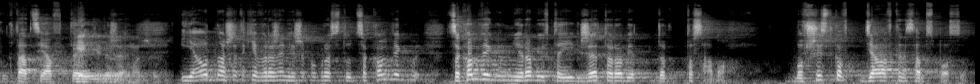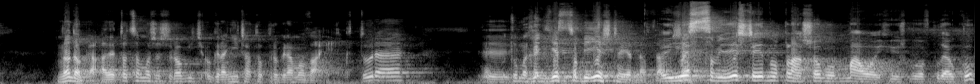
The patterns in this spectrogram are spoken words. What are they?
punktacja w tej Pięknie grze. I ja odnoszę takie wrażenie, że po prostu cokolwiek, cokolwiek bym nie robił w tej grze, to robię to, to samo. Bo wszystko działa w ten sam sposób. No dobra, ale to, co możesz robić, ogranicza to programowanie, które tu mechanizm- jest sobie jeszcze jedna plansza, Jest sobie jeszcze jedną planszą, bo mało ich już było w pudełku.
